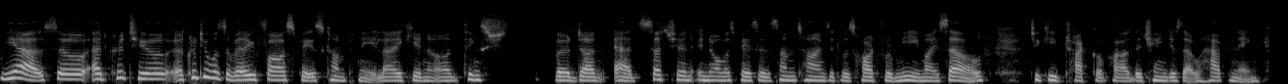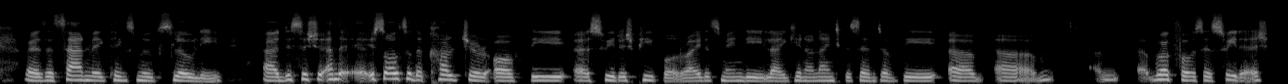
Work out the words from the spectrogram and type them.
Yeah, so at Criteo, uh, Criteo was a very fast-paced company. Like you know, things were done at such an enormous pace that sometimes it was hard for me myself to keep track of how the changes that were happening. Whereas at Sandvik, things move slowly. Uh, decision and it's also the culture of the uh, Swedish people, right? It's mainly like you know ninety percent of the uh, um workforce is Swedish,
